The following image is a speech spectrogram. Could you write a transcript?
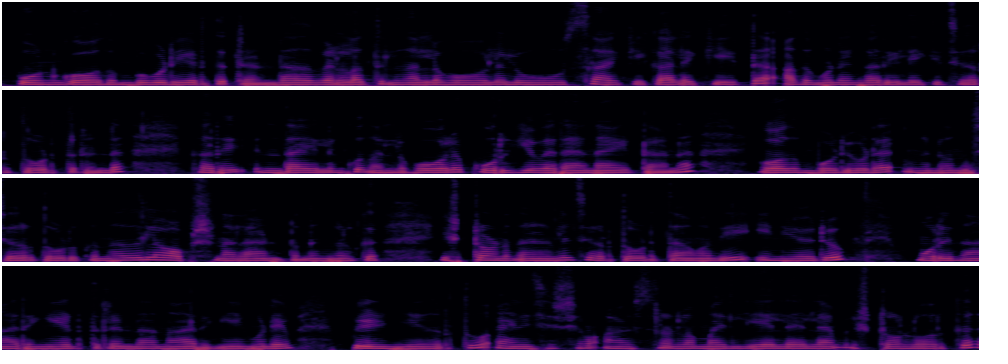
സ്പൂൺ ഗോതമ്പ് പൊടി എടുത്തിട്ടുണ്ട്. അത് വെള്ളത്തിൽ നല്ലപോലെ ലൂസാക്കി കലക്കിയിട്ട് അതും കൂടെ കറിയിലേക്ക് ചേർത്ത് കൊടുത്തിട്ടുണ്ട്. കറി എന്തായാലും നല്ലപോലെ കുറുകി വരാനായിട്ടാണ് ഗോതമ്പ് പൊടിയൂടെ ഇങ്ങനെ ഒന്ന് ചേർത്ത് കൊടുക്കുന്നത്. അതിൽ ഓപ്ഷണലാണ് കേട്ടോ നിങ്ങൾക്ക് ഇഷ്ടമുണ്ടെന്നുണ്ടെങ്കിൽ ചേർത്ത് കൊടുത്താൽ മതി. ഇനിയൊരു മുറി നാരങ്ങ എടുത്തിട്ടുണ്ട്. ആ നാരങ്ങയും കൂടെ പിഴിഞ്ഞ് ചേർത്തു. അതിനുശേഷം ആവശ്യമുള്ള മല്ലിയിലെല്ലാം ഇഷ്ടമുള്ളവർക്ക്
